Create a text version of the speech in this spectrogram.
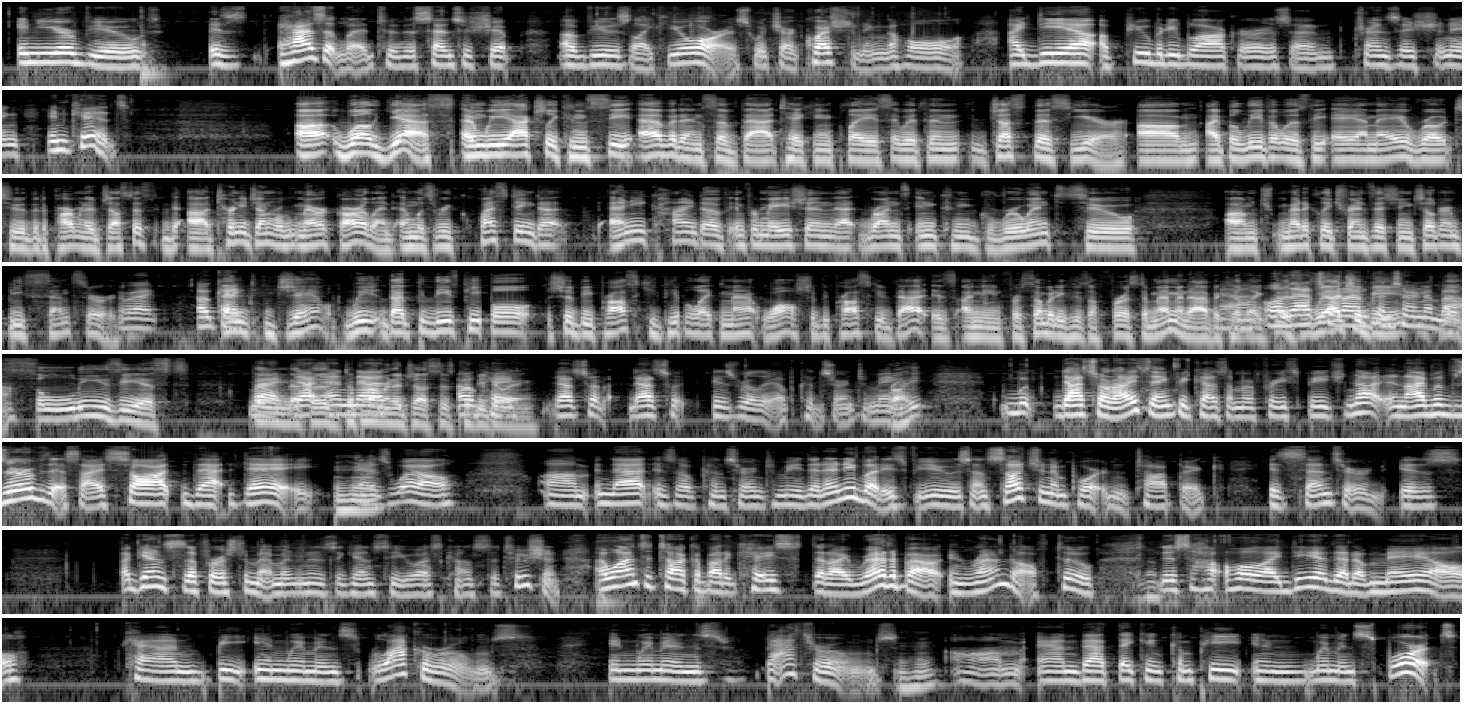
in your view is has it led to the censorship of views like yours which are questioning the whole idea of puberty blockers and transitioning in kids Uh, well, yes, and we actually can see evidence of that taking place within just this year. Um, I believe it was the AMA wrote to the Department of Justice, uh, Attorney General Merrick Garland, and was requesting that any kind of information that runs incongruent to um, tr- medically transitioning children be censored right okay and jailed. We that these people should be prosecuted. People like Matt Walsh should be prosecuted. That is, I mean, for somebody who's a First Amendment advocate Yeah, like well, this, that's that what should I'm be concerned about. the sleaziest thing Right, that, that- the and that- Department of Justice could okay be doing. that's what that's what is really of concern to me Right? That's what I think because I'm a free speech nut, and I've observed this. I saw it that day Mhm. as well, um, and that is of concern to me. That anybody's views on such an important topic is censored is against the First Amendment and is against the U.S. Constitution. I wanted to talk about a case that I read about in Randolph too. This whole idea that a male can be in women's locker rooms, in women's bathrooms, um, and that they can compete in women's sports.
